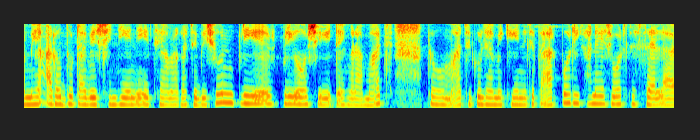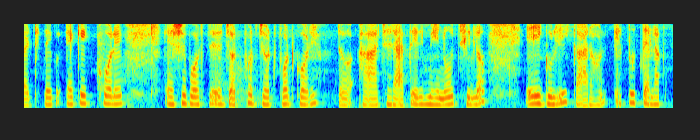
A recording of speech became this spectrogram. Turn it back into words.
আমি আরও দুটা বেশি নিয়ে নিয়েছি। আমার কাছে ভীষণ প্রিয় প্রিয় সেই ট্যাংরা মাছ। তো মাছগুলি আমি খেয়ে নিয়েছি। তারপর এখানে এসে পড়ছে স্যালাড। দেখো এক এক করে এসে পড়ছে জটফট জটফট করে। তো আজ রাতের মেনু ছিল এইগুলি। কারণ এত তেলাক্ত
